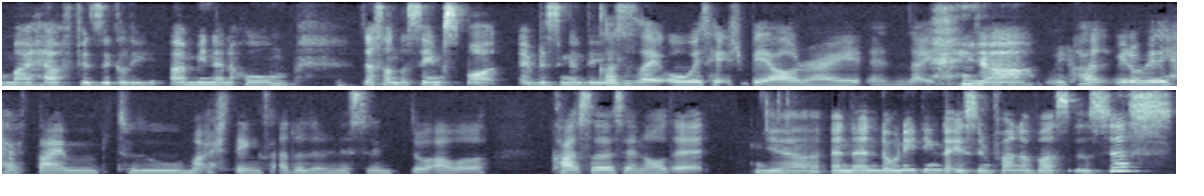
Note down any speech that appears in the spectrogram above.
My health physically. I mean at home, just on the same spot every single day. Because it's like always HBL, right? And like yeah. we can't, we don't really have time to do much things other than listening to our classes and all that. Yeah, and then the only thing that is in front of us is just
